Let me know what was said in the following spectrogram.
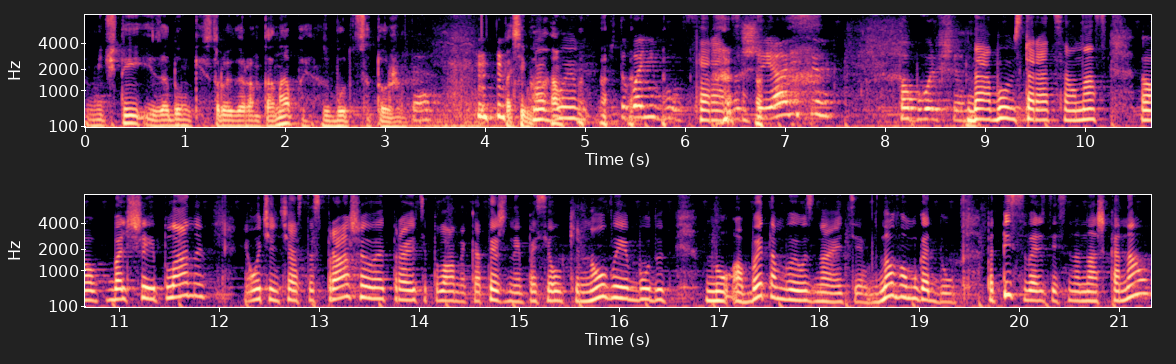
мечты и задумки стройгаранта Анапы сбудутся тоже. Спасибо Мы вам. будем Чтобы они Стараться. расширялись побольше. Да, будем стараться. У нас э, большие планы. Очень часто спрашивают про эти планы. Коттеджные поселки новые будут. Ну, об этом вы узнаете в новом году. Подписывайтесь на наш канал,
